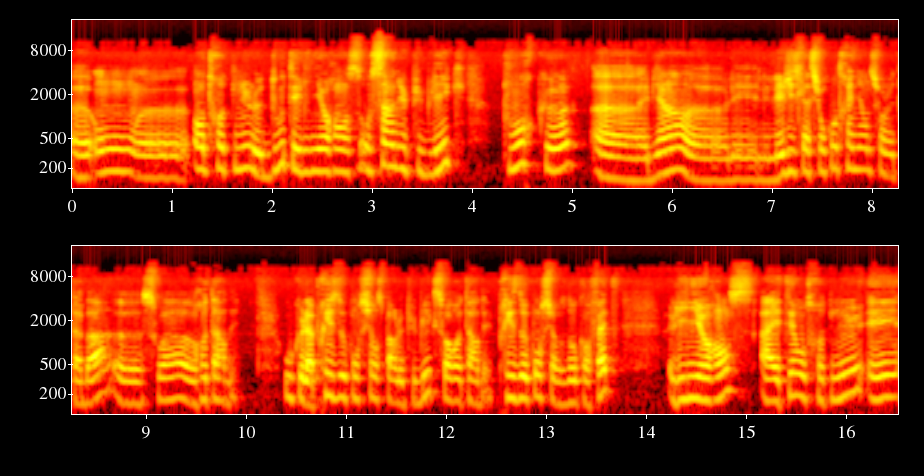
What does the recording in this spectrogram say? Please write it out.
euh, ont entretenu le doute et l'ignorance au sein du public pour que eh bien, les, législations contraignantes sur le tabac soient retardées, ou que la prise de conscience par le public soit retardée. Prise de conscience, donc en fait, l'ignorance a été entretenue, et,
